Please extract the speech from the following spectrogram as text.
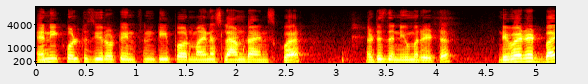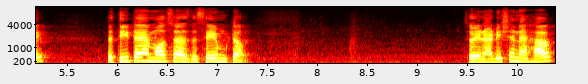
n equal to 0 to infinity power minus lambda n square. That is the numerator divided by the theta m also has the same term. So in addition I have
